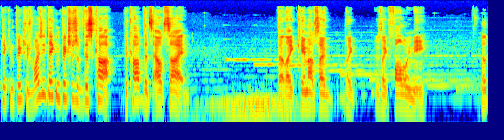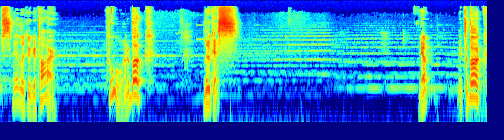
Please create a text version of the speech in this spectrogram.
taking pictures. Why is he taking pictures of this cop? The cop that's outside. That, like, came outside, like, was like following me. Oops, hey, look, a guitar. Cool, and a book. Lucas. Yep, it's a book.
